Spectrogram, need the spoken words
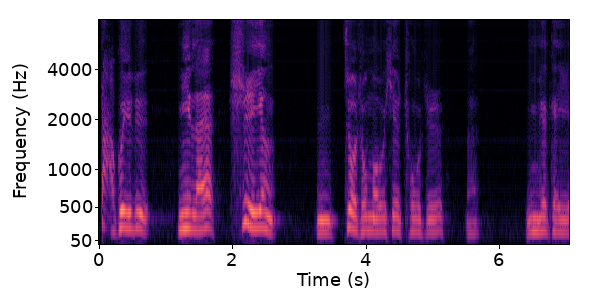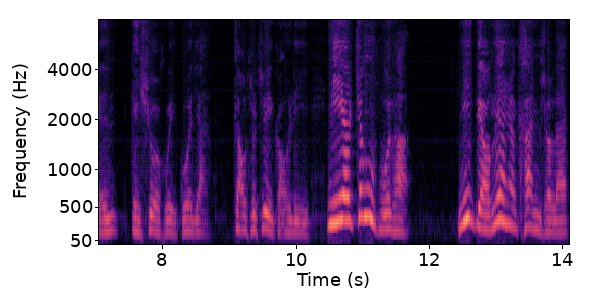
大规律，你来适应，嗯，做出某些处置啊，你给人。给社会、国家找出最高利益。你要征服它，你表面上看出来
